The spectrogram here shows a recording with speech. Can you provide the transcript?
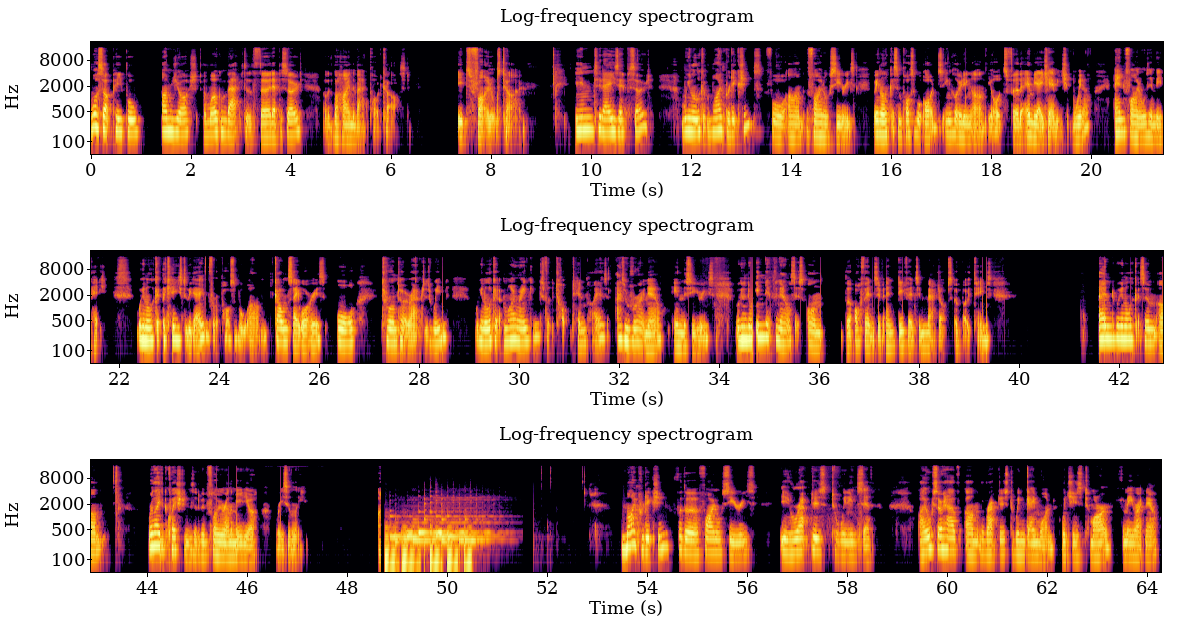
What's up, people? I'm Josh, and welcome back to the third episode of the Behind the Back podcast. It's finals time. In today's episode, we're going to look at my predictions for um, the final series. We're going to look at some possible odds, including um, the odds for the NBA championship winner and finals MVP. We're going to look at the keys to the game for a possible um, Golden State Warriors or Toronto Raptors win. We're going to look at my rankings for the top 10 players as of right now in the series. We're going to do an in depth analysis on the offensive and defensive matchups of both teams. And we're going to look at some um, related questions that have been floating around the media recently. My prediction for the final series is Raptors to win in seven. I also have um, the Raptors to win game one, which is tomorrow for me right now.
